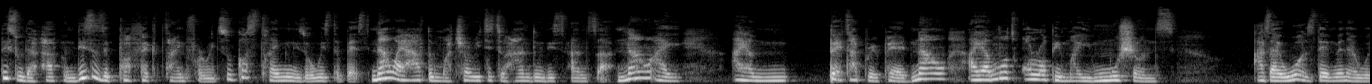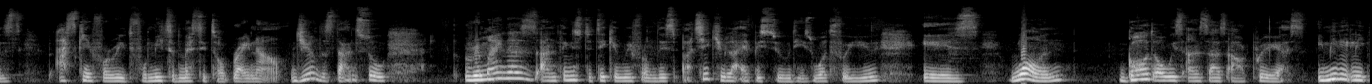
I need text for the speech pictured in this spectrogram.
this would have happened. This is the perfect time for it. So God's timing is always the best. Now I have the maturity to handle this answer. Now I I am better prepared. Now I am not all up in my emotions as I was then when I was asking for it for me to mess it up right now. Do you understand? So reminders and things to take away from this particular episode is what for you is one God always answers our prayers. Immediately,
